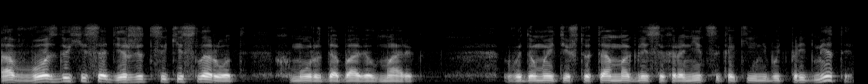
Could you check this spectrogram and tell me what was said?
А в воздухе содержится кислород, хмуро добавил Марик. Вы думаете, что там могли сохраниться какие-нибудь предметы?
